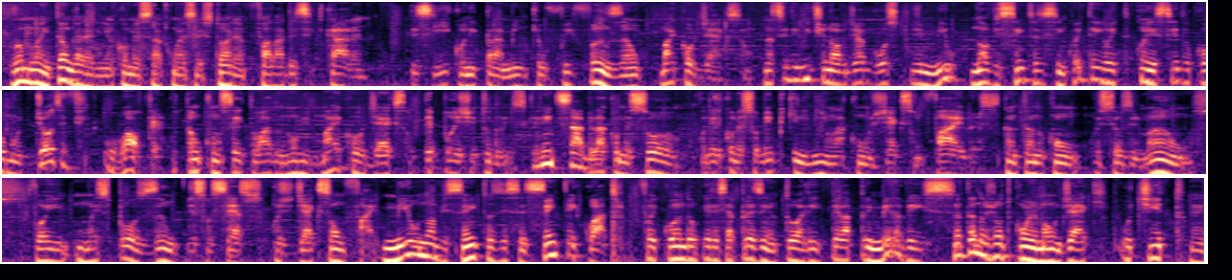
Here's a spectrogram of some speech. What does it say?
Vamos lá então, galerinha, começar com essa história, falar desse cara desse ícone para mim que eu fui fãzão, Michael Jackson. Nascido em 29 de agosto de 1958, conhecido como Joseph Walter, o tão conceituado nome Michael Jackson. Depois de tudo isso, que a gente sabe lá começou, quando ele começou bem pequenininho lá com os Jackson Fivers, cantando com os seus irmãos, foi uma explosão de sucesso, os Jackson 5. 1964 foi quando ele se apresentou ali pela primeira vez, cantando junto com o irmão Jack, o Tito, né,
